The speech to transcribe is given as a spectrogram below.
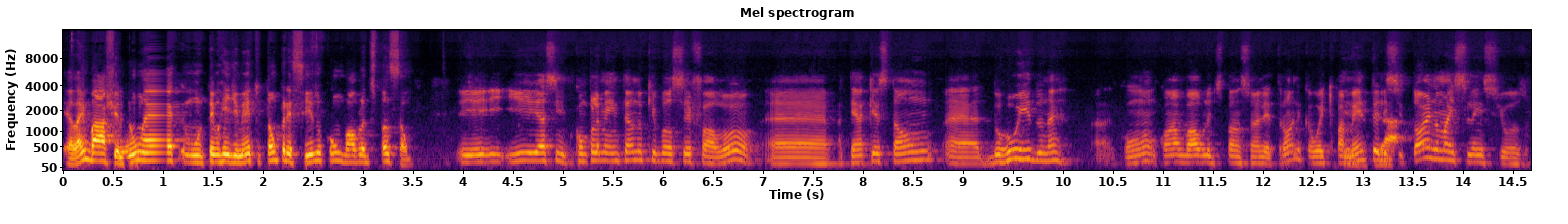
é lá embaixo, ele não, é, não tem um rendimento tão preciso com válvula de expansão. E, e, assim, complementando o que você falou, é, tem a questão é, do ruído, né? Com, com a válvula de expansão eletrônica, o equipamento ele se torna mais silencioso.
